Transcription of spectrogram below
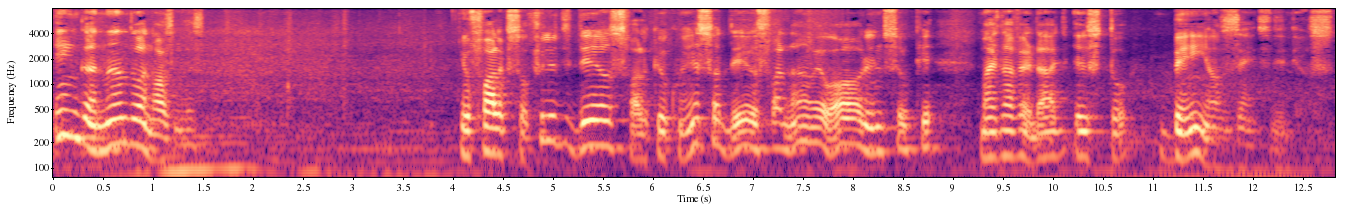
enganando a nós mesmos. Eu falo que sou filho de Deus, falo que eu conheço a Deus, falo, não, eu oro e não sei o quê, mas na verdade eu estou bem ausente de Deus.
